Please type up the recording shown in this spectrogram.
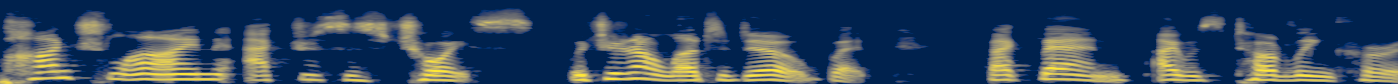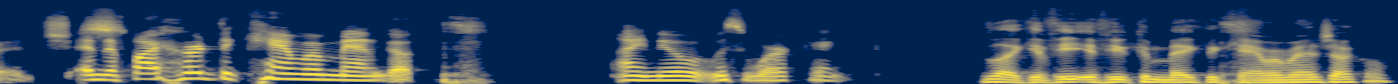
punchline actress's choice, which you're not allowed to do. But back then, I was totally encouraged. And if I heard the cameraman go, I knew it was working. Like if he if you can make the cameraman chuckle.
